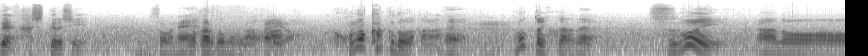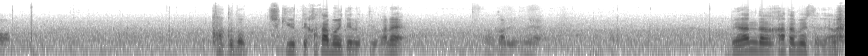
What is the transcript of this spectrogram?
で走ってるし。そうね。分かると思うけど。わかるよ、あこの角度だからねもっと行くからねすごいあのー角度地球って傾いてるっていうかねわかるよね。ベランダが傾いてたらやばい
